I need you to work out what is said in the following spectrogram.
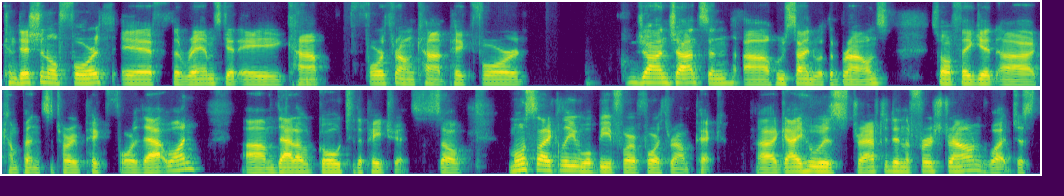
conditional fourth if the Rams get a comp fourth round comp pick for John Johnson, uh, who signed with the Browns. So if they get a compensatory pick for that one, um, that'll go to the Patriots. So most likely will be for a fourth round pick. A guy who was drafted in the first round, what, just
